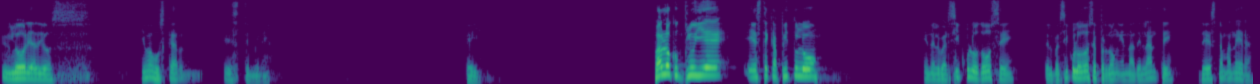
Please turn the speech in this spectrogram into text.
Gloria a Dios. Iba a buscar este, mire. Okay. Pablo concluye este capítulo en el versículo 12 del versículo 12, perdón, en adelante de esta manera.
